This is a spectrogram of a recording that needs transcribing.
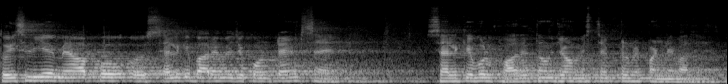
तो इसलिए मैं आपको सेल के बारे में जो कॉन्टेंट्स हैं सेल के केवल खुआ देता हूँ, जो हम इस चैप्टर में पढ़ने वाले हैं।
